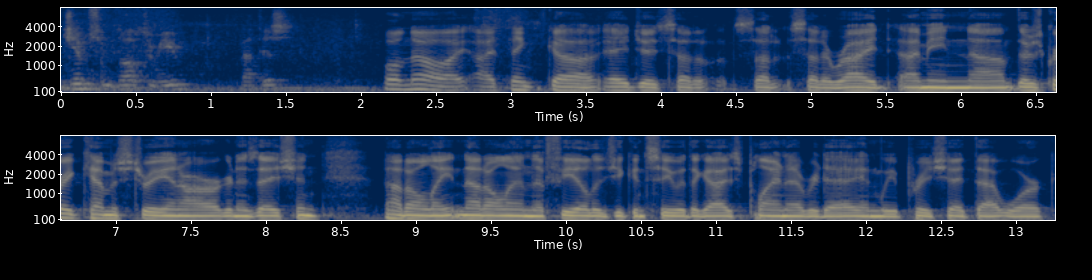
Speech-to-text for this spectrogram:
Jim, some thoughts from you about this? Well, no, I, I think uh, AJ said it, said, said it right. I mean, um, there's great chemistry in our organization, not only not only in the field as you can see with the guys playing every day, and we appreciate that work.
